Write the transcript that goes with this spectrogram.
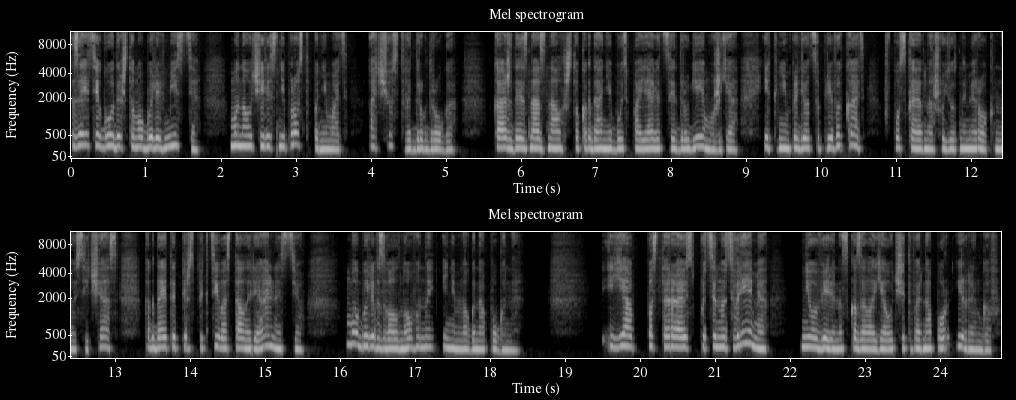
За эти годы, что мы были вместе, мы научились не просто понимать, а чувствовать друг друга. Каждый из нас знал, что когда-нибудь появятся и другие мужья, и к ним придется привыкать, впуская в наш уютный мирок. Но сейчас, когда эта перспектива стала реальностью, мы были взволнованы и немного напуганы. «Я постараюсь потянуть время», — неуверенно сказала я, учитывая напор ирлингов.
